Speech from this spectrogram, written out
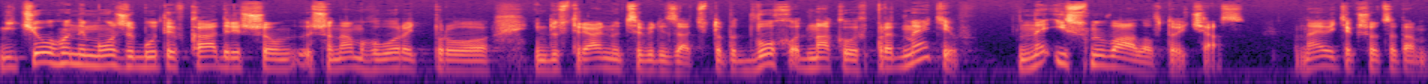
Нічого не може бути в кадрі, що що нам говорить про індустріальну цивілізацію. Тобто двох однакових предметів не існувало в той час навіть якщо це там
